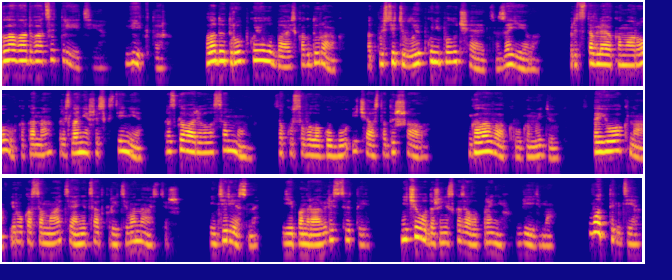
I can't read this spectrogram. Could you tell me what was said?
Глава 23. Виктор. Кладу трубку и улыбаюсь, как дурак. Отпустить улыбку не получается, заело. Представляю Комарову, как она, прислонившись к стене, разговаривала со мной, закусывала губу и часто дышала. Голова кругом идет. Стою у окна, и рука сама тянется открыть его настежь. Интересно, ей понравились цветы? Ничего даже не сказала про них, ведьма. «Вот ты где!»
